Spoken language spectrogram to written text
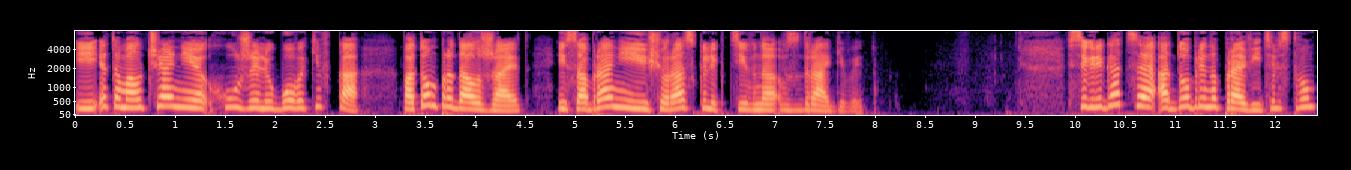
и это молчание хуже любого кивка, потом продолжает, и собрание еще раз коллективно вздрагивает. Сегрегация одобрена правительством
